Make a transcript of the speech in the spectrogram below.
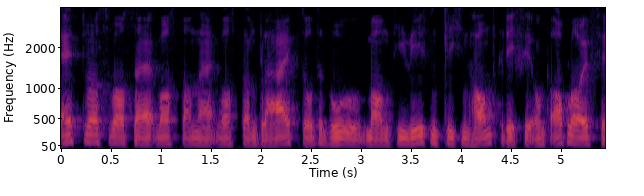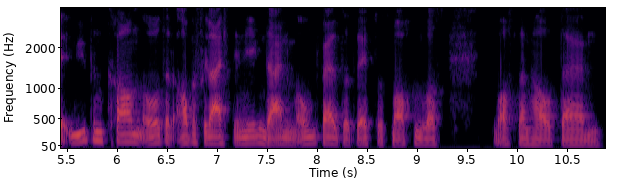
etwas, was, äh, was, dann, äh, was dann bleibt, oder? Wo man die wesentlichen Handgriffe und Abläufe üben kann, oder? Aber vielleicht in irgendeinem Umfeld oder etwas machen, was, was dann halt ähm,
